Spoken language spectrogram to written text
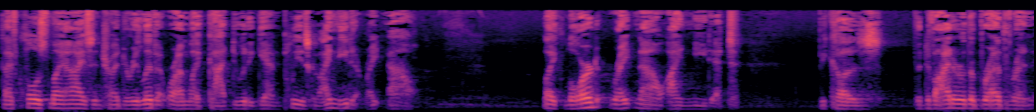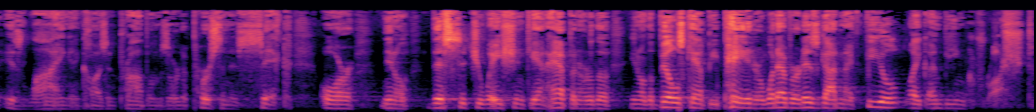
that I've closed my eyes and tried to relive it where I'm like, God, do it again, please, because I need it right now. Like, Lord, right now I need it because the divider of the brethren is lying and causing problems or the person is sick or you know this situation can't happen or the you know the bills can't be paid or whatever it is god and i feel like i'm being crushed.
